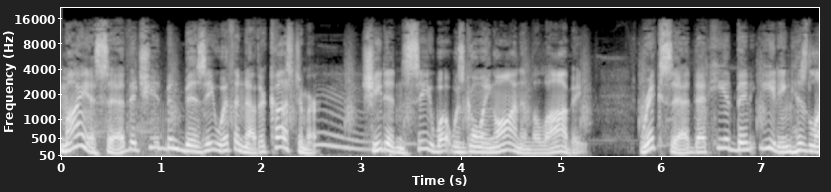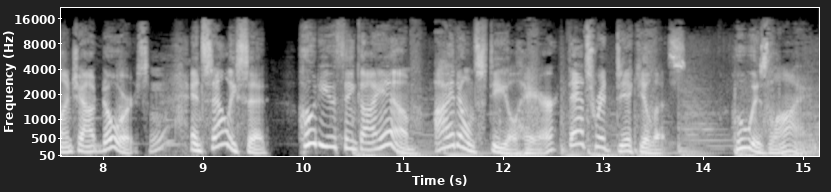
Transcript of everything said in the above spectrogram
Maya said that she had been busy with another customer. She didn't see what was going on in the lobby. Rick said that he had been eating his lunch outdoors. And Sally said, Who do you think I am? I don't steal hair. That's ridiculous. Who is lying?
